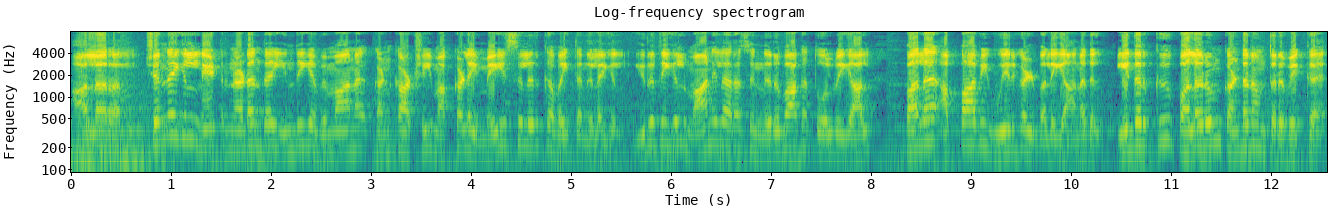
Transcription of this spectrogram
அலறல். சென்னையில் நேற்று நடந்த இந்திய விமான கண்காட்சி மக்களை மெய்சிலிருக்க வைத்த நிலையில் இறுதியில் மாநில அரசின் நிர்வாக தோல்வியால் பல அப்பாவி உயிர்கள் பலியானது. இதற்கு பலரும் கண்டனம் தெரிவிக்க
